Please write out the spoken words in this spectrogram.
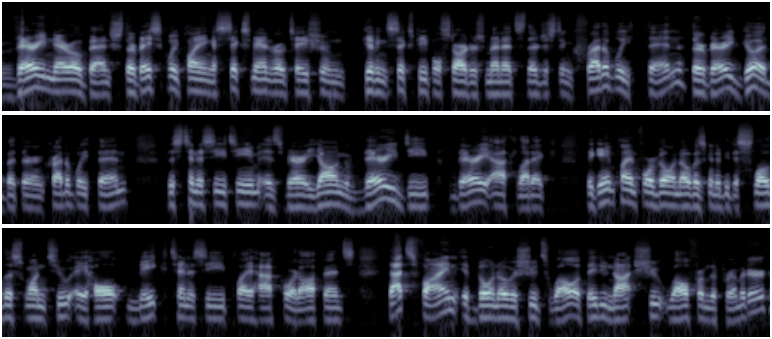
very narrow bench. They're basically playing a six man rotation, giving six people starters minutes. They're just incredibly thin. They're very good, but they're incredibly thin. This Tennessee team is very young, very deep, very athletic. The game plan for Villanova is going to be to slow this one to a halt, make Tennessee play half court offense. That's fine if Villanova shoots well. If they do not shoot well from the perimeter,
